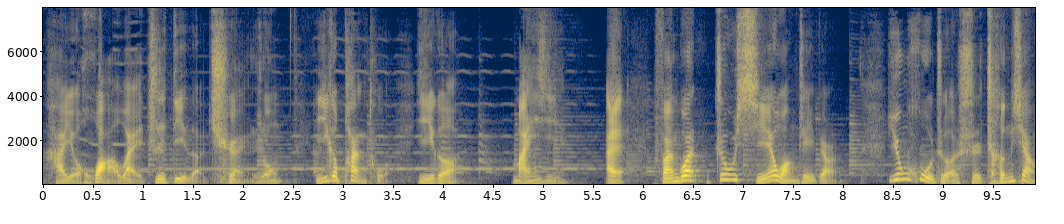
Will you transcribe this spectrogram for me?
还有化外之地的犬戎，一个叛徒，一个蛮夷。哎，反观周邪王这边，拥护者是丞相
